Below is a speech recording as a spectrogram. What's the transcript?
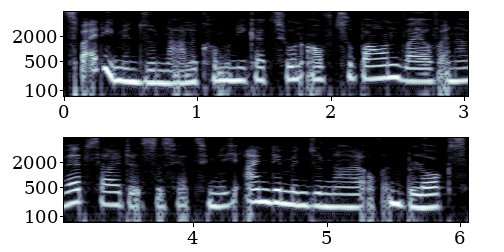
zweidimensionale Kommunikation aufzubauen, weil auf einer Webseite ist es ja ziemlich eindimensional, auch in Blogs.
